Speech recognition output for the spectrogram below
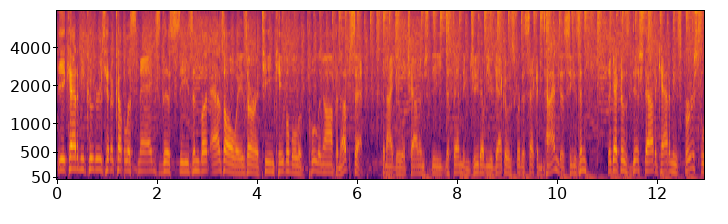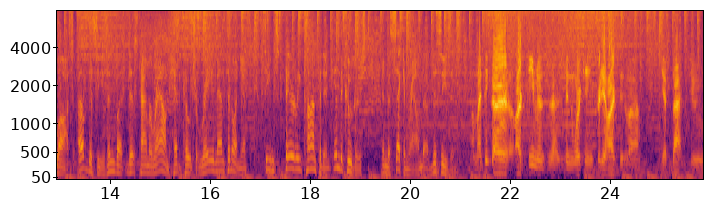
The Academy Cougars hit a couple of snags this season, but as always, are a team capable of pulling off an upset. Tonight, they will challenge the defending GW Geckos for the second time this season. The Geckos dished out Academy's first loss of the season, but this time around, head coach Ray Mantegnoia seems fairly confident in the Cougars in the second round of the season. Um, I think our, our team has, has been working pretty hard to uh, get back to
